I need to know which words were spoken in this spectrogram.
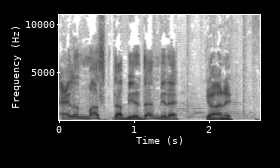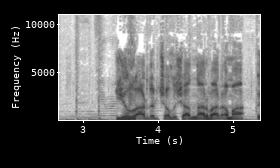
Elon Musk da birdenbire yani Yıllardır çalışanlar var ama e,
